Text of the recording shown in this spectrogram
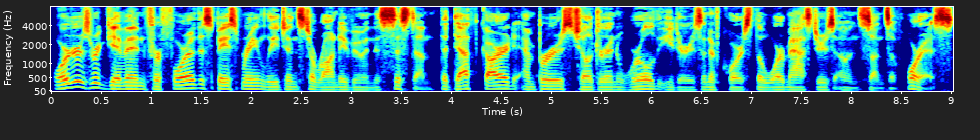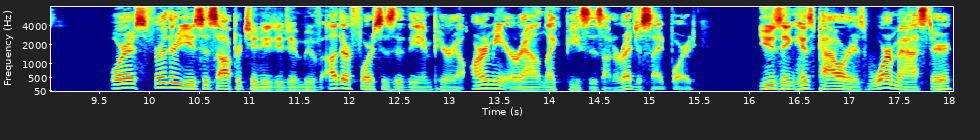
Orders were given for four of the Space Marine legions to rendezvous in this system the Death Guard, Emperor's Children, World Eaters, and of course the War Master's own Sons of Horus. Horus further used this opportunity to move other forces of the Imperial Army around like pieces on a regicide board, using his power as War Master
